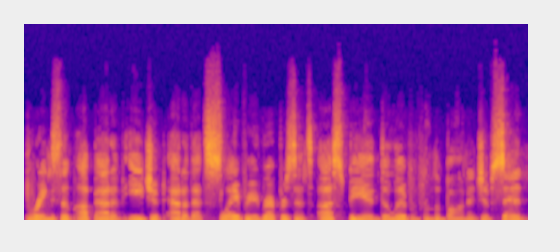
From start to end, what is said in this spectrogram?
brings them up out of Egypt, out of that slavery, it represents us being delivered from the bondage of sin.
